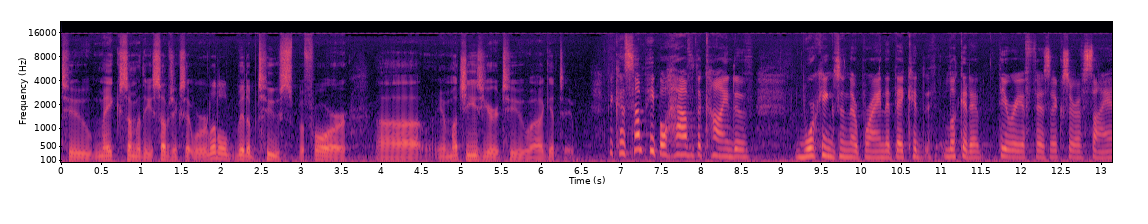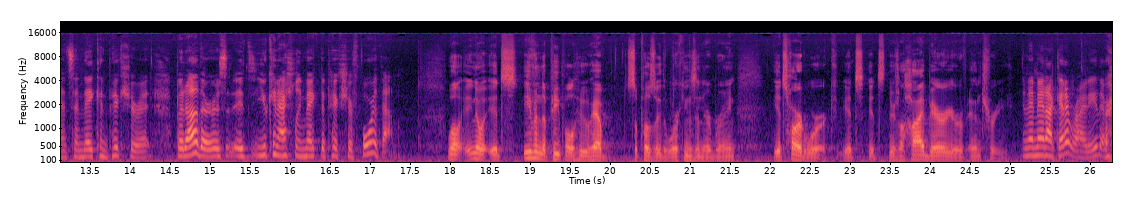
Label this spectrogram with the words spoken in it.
to make some of these subjects that were a little bit obtuse before uh, you know, much easier to uh, get to. Because some people have the kind of workings in their brain that they could look at a theory of physics or of science and they can picture it, but others, you can actually make the picture for them. Well, you know, it's even the people who have supposedly the workings in their brain, it's hard work. It's, it's, there's a high barrier of entry. And they may not get it right either.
